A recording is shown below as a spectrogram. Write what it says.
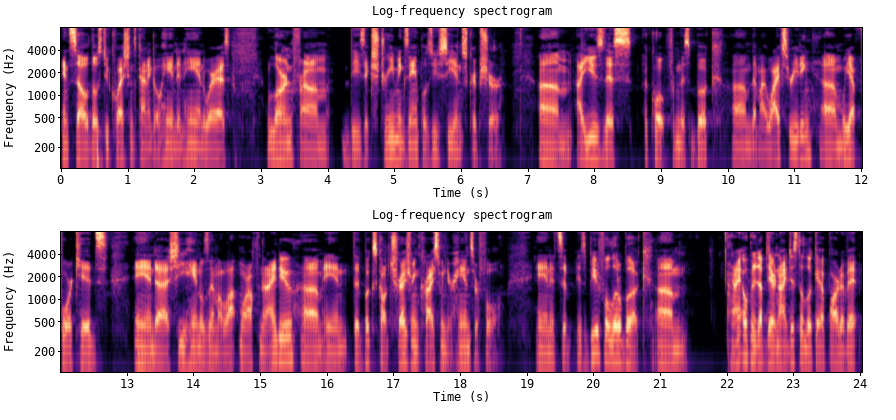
And so those two questions kind of go hand in hand. Whereas learn from these extreme examples you see in Scripture. Um, I use this a quote from this book um, that my wife's reading. Um, we have four kids, and uh, she handles them a lot more often than I do. Um, and the book's called "Treasuring Christ When Your Hands Are Full," and it's a it's a beautiful little book. Um, and I opened it up there night just to look at part of it.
